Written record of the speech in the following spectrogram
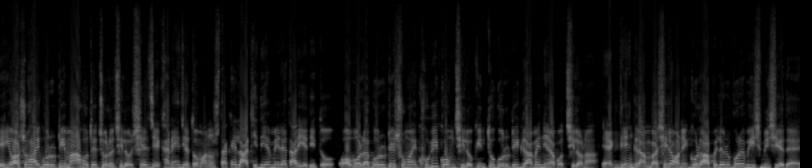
এই অসহায় গরুটি মা হতে চলেছিল। সে যেখানেই যেত, মানুষ তাকে লাঠি দিয়ে মেরে তাড়িয়ে দিত। অবলা গরুটির সময় খুবই কম ছিল, কিন্তু গরুটি গ্রামে নিরাপদ ছিল না। একদিন গ্রামবাসীরা অনেকগুলো আপেলের উপরে বিষ মিশিয়ে দেয়।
